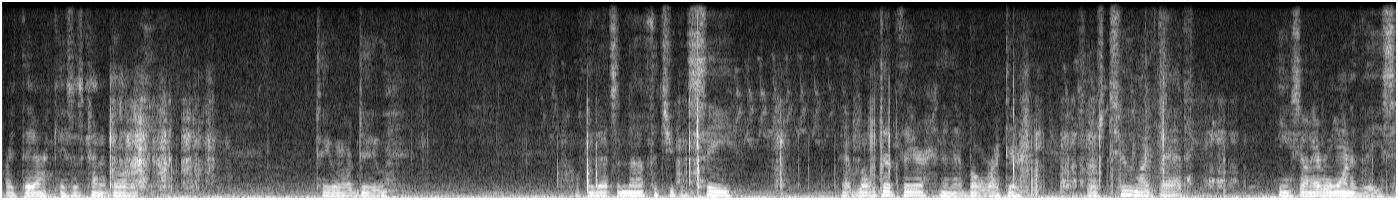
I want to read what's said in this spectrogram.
right there, in case it's kind of dark. Tell you what I'll do. Hopefully that's enough that you can see that bolt up there and then that bolt right there. So there's two like that. You can see on every one of these.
